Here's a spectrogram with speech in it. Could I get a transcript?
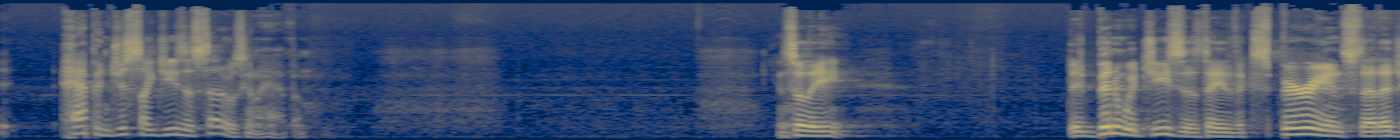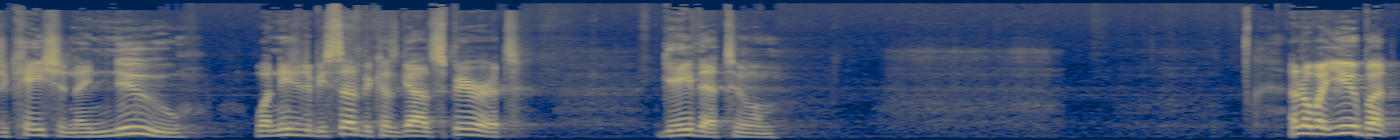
It happened just like Jesus said it was going to happen. And so they they'd been with Jesus, they'd experienced that education, they knew what needed to be said because God's Spirit gave that to them. I don't know about you, but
